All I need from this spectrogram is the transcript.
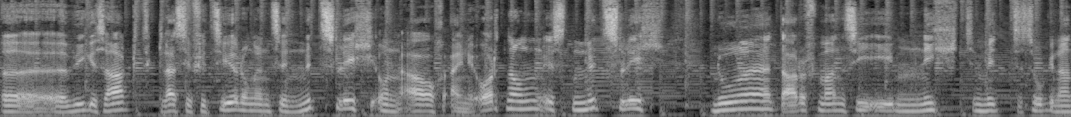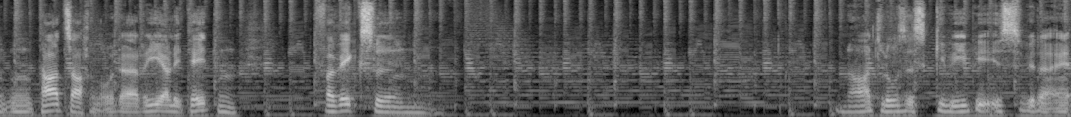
Äh, wie gesagt, Klassifizierungen sind nützlich und auch eine Ordnung ist nützlich, nur darf man sie eben nicht mit sogenannten Tatsachen oder Realitäten verwechseln. Nahtloses Gewebe ist wieder ein,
